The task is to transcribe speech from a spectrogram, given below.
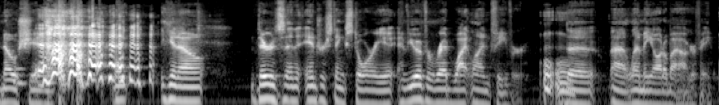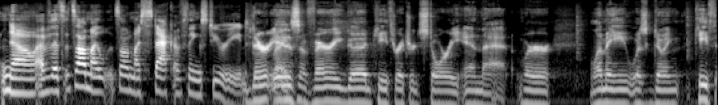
No shit. It- you know, there's an interesting story. Have you ever read White Line Fever? The uh, Lemmy autobiography. No, I've, it's, it's on my it's on my stack of things to read. There is Right. a very good Keith Richards story in that where Lemmy was doing Keith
